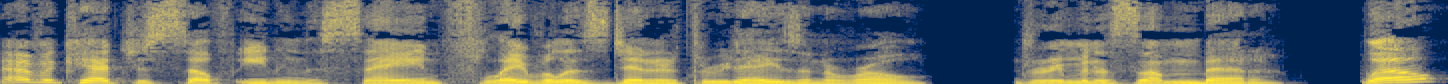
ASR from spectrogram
Ever catch yourself eating the same flavorless dinner three days in a row? Dreaming of something better? Well,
